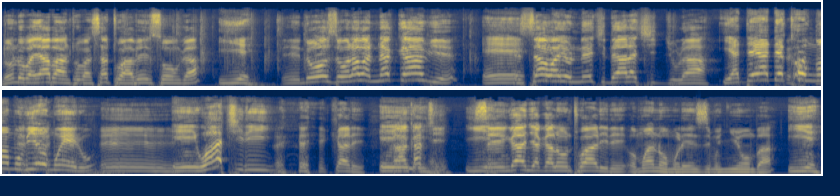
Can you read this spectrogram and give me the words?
londobayo abantu basatu ab'ensonga ye. Eh, ndowooza olaba naggambye Eh, essaawa yonna ekidaala kijjula. Yadde yaddeko ng'omubi omweru. Waakiri? Kale kakati ye. senga njagala ontwalire omwana omulenzi mu nnyumba. Ye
